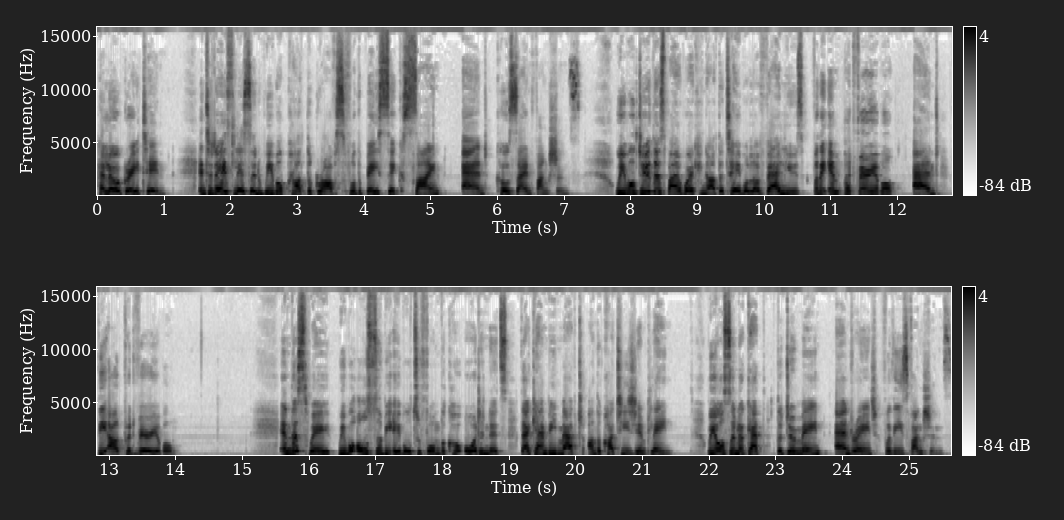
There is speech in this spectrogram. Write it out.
Hello, grade 10. In today's lesson, we will plot the graphs for the basic sine and cosine functions. We will do this by working out the table of values for the input variable and the output variable. In this way, we will also be able to form the coordinates that can be mapped on the Cartesian plane. We also look at the domain and range for these functions.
